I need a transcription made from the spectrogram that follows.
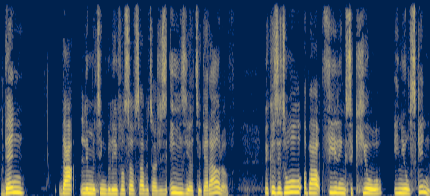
then that limiting belief or self sabotage is easier to get out of because it's all about feeling secure in your skin,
